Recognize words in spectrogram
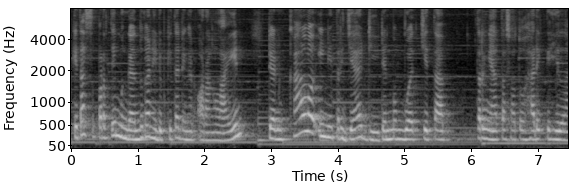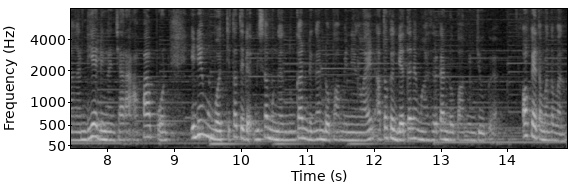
Kita seperti menggantungkan hidup kita dengan orang lain dan kalau ini terjadi dan membuat kita ternyata suatu hari kehilangan dia dengan cara apa pun, ini yang membuat kita tidak bisa menggantungkan dengan dopamin yang lain atau kegiatan yang menghasilkan dopamin juga. Oke teman-teman,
